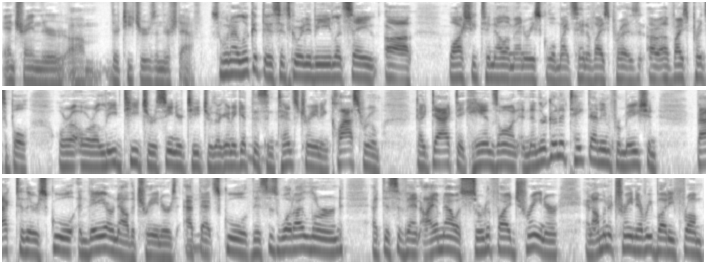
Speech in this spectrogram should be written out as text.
and train their um, their teachers and their staff. So when I look at this, it's going to be, let's say, uh, Washington Elementary School might send a vice president, or a vice principal, or a, or a lead teacher, a senior teacher. They're going to get this intense training, classroom, didactic, hands on, and then they're going to take that information back to their school and they are now the trainers at mm-hmm. that school. This is what I learned at this event. I am now a certified trainer and I'm going to train everybody from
